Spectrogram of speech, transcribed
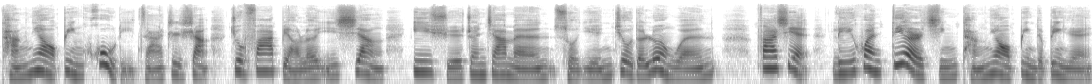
糖尿病护理杂志上就发表了一项医学专家们所研究的论文，发现罹患第二型糖尿病的病人，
